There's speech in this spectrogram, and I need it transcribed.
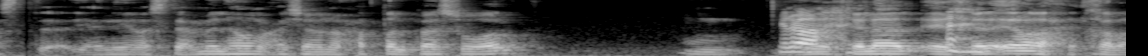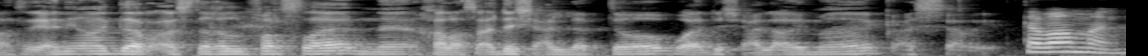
أست يعني أستعملهم عشان أحط الباسورد راحت. خلال إيه خلال إيه راحت خلاص. يعني أقدر أستغل الفرصة انه خلاص أدش على اللابتوب وأدش على الاي ماك على السريع. تماما.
